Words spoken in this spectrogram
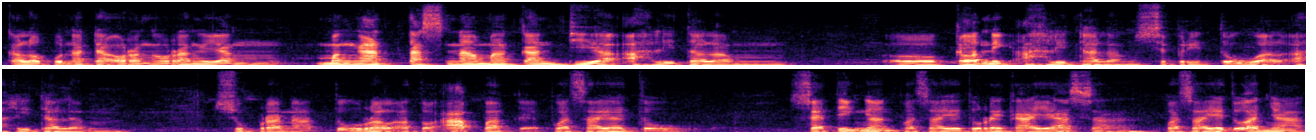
Kalaupun ada orang-orang yang mengatasnamakan dia ahli dalam uh, klinik ahli dalam spiritual ahli dalam supranatural atau apa kayak buat saya itu settingan buat saya itu rekayasa buat saya itu hanya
